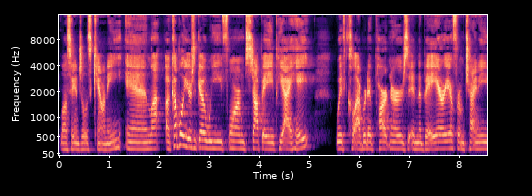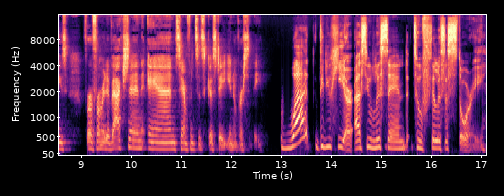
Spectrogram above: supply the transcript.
Los Angeles County. And a couple of years ago, we formed Stop AAPI Hate with collaborative partners in the Bay Area from Chinese for Affirmative Action and San Francisco State University. What did you hear as you listened to Phyllis's story?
